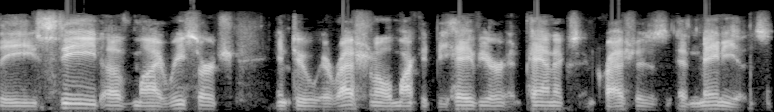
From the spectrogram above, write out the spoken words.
the seed of my research into irrational market behavior and panics and crashes and manias.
